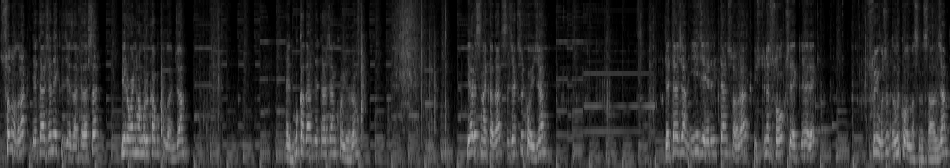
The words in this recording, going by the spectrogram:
Son olarak deterjanı ekleyeceğiz arkadaşlar. Bir oyun hamuru kabı kullanacağım. Evet bu kadar deterjan koyuyorum. Yarısına kadar sıcak su koyacağım. Deterjan iyice eridikten sonra üstüne soğuk su ekleyerek suyumuzun ılık olmasını sağlayacağım.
